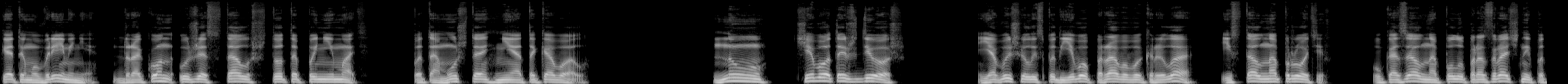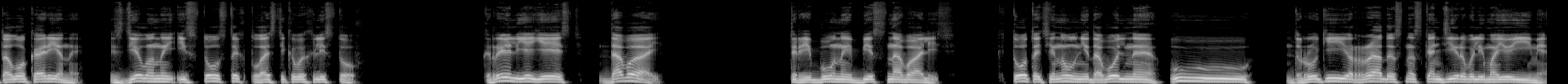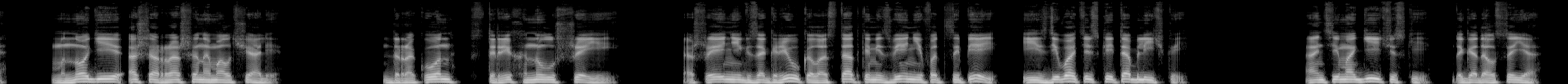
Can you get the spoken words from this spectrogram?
К этому времени дракон уже стал что-то понимать, потому что не атаковал. «Ну, чего ты ждешь?» Я вышел из-под его правого крыла и стал напротив, указал на полупрозрачный потолок арены, сделанный из толстых пластиковых листов. «Крылья есть, давай!» Трибуны бесновались. Кто-то тянул недовольное у, -у, -у другие радостно скандировали мое имя. Многие ошарашенно молчали. Дракон встряхнул шеей. Ошейник загрюкал остатками звеньев от цепей и издевательской табличкой. «Антимагический», — догадался я.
